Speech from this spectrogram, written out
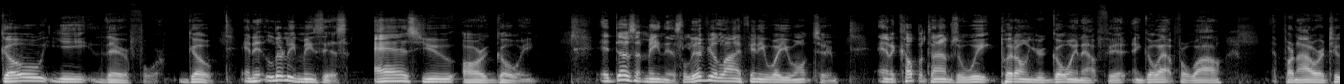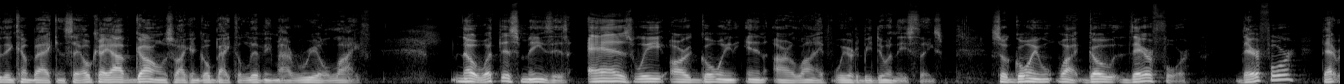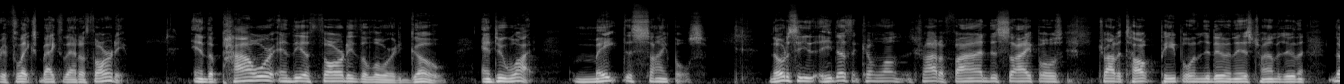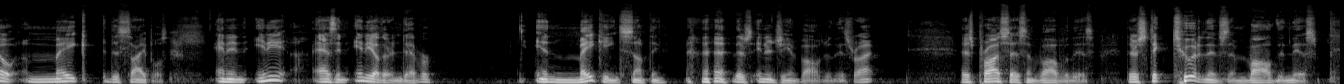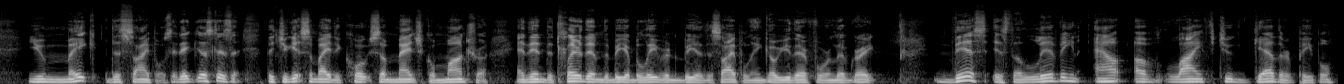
Go ye therefore. Go. And it literally means this as you are going. It doesn't mean this. Live your life any way you want to, and a couple times a week, put on your going outfit and go out for a while, for an hour or two, then come back and say, "Okay, I've gone, so I can go back to living my real life." No, what this means is, as we are going in our life, we are to be doing these things. So, going what? Go therefore. Therefore, that reflects back to that authority. In the power and the authority of the Lord, go and do what? Make disciples. Notice he, he doesn't come along and try to find disciples, try to talk people into doing this, trying to do that. No, make disciples. And in any, as in any other endeavor, in making something, there's energy involved in this, right? There's process involved with this. There's stick to itiveness involved in this. You make disciples. And it just isn't that you get somebody to quote some magical mantra and then declare them to be a believer and to be a disciple and go you therefore and live great. This is the living out of life together, people.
